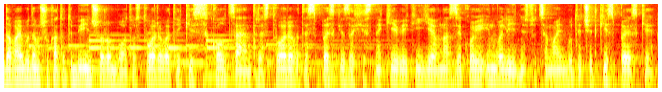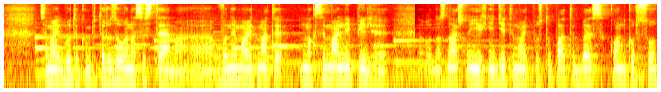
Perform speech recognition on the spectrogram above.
Давай будемо шукати тобі іншу роботу, створювати якісь кол-центри, створювати списки захисників, які є в нас з якою інвалідністю. Це мають бути чіткі списки, це має бути комп'ютеризована система. Е, Вони мають мати максимальні пільги. Однозначно, їхні діти мають поступати без конкурсу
